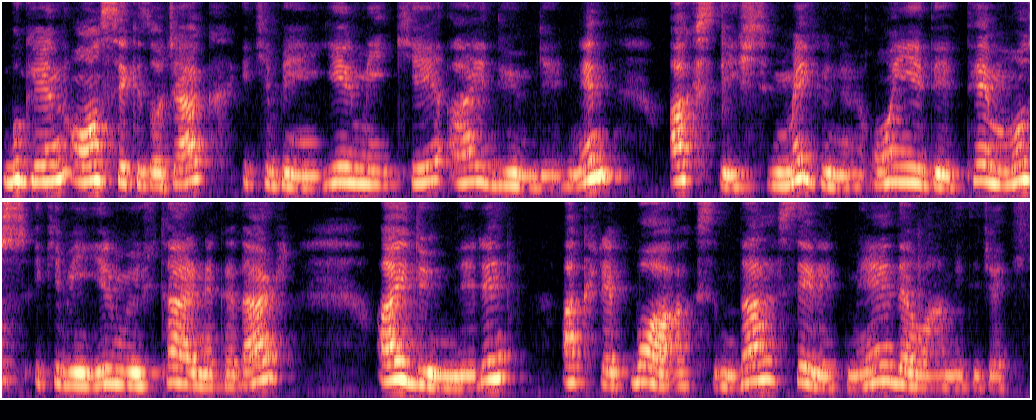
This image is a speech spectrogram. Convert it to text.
Bugün 18 Ocak 2022 ay düğümlerinin aks değiştirme günü. 17 Temmuz 2023 tarihine kadar ay düğümleri Akrep Boğa aksında seyretmeye devam edecek.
